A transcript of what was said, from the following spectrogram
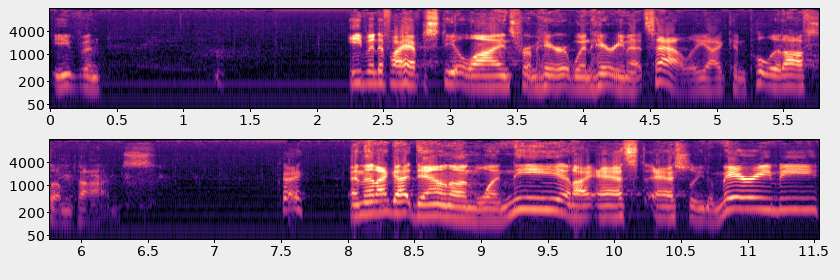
Even, even if I have to steal lines from Harry, when Harry met Sally, I can pull it off sometimes. Okay? And then I got down on one knee and I asked Ashley to marry me.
